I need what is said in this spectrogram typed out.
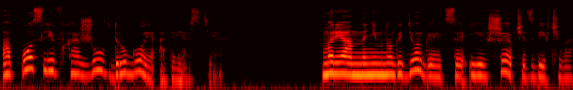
а после вхожу в другое отверстие. Марианна немного дергается и шепчет сбивчиво.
